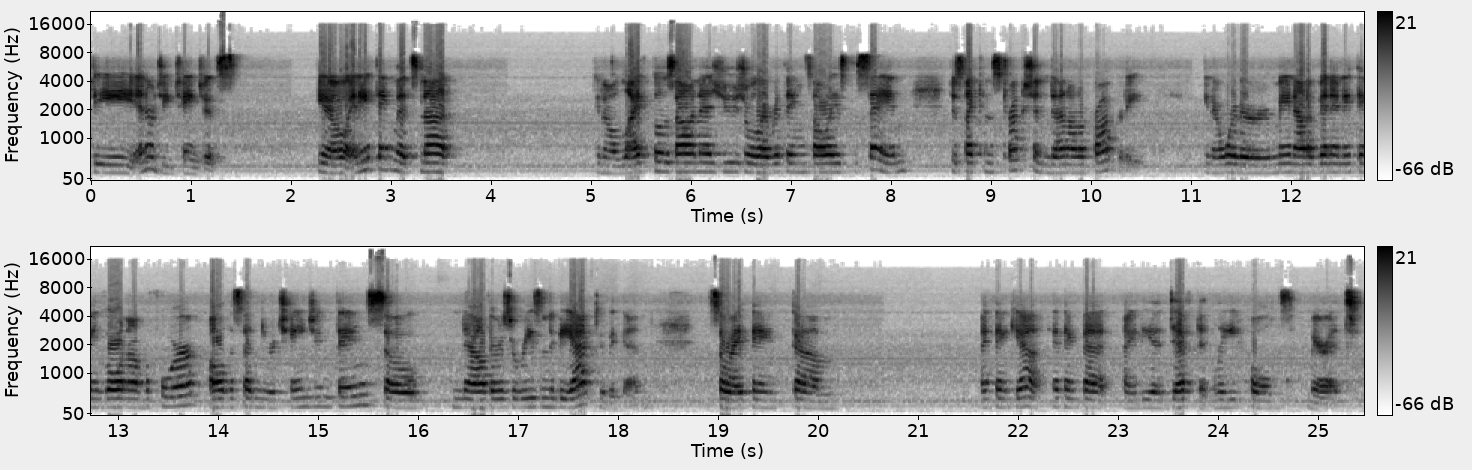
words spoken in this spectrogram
the energy changes. You know, anything that's not, you know, life goes on as usual, everything's always the same, just like construction done on a property. You know, where there may not have been anything going on before, all of a sudden you're changing things, so now there's a reason to be active again. So I think, um, I think, yeah, I think that idea definitely holds merit.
